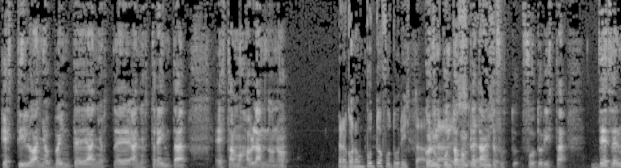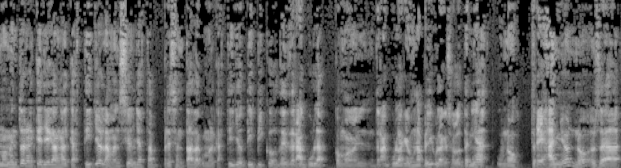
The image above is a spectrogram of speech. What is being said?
qué estilo años 20, años, eh, años 30 estamos hablando, ¿no? Pero con un punto futurista. con o un punto es- completamente es- futurista. Desde el momento en el que llegan al castillo, la mansión ya está presentada como el castillo típico de Drácula, como el Drácula que es una película que solo tenía unos tres años, ¿no? O sea,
